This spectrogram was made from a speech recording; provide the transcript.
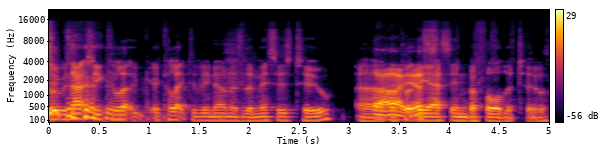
It was actually coll- collectively known as the Mrs. Two. Uh, Ah, they put the. S in before the two.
